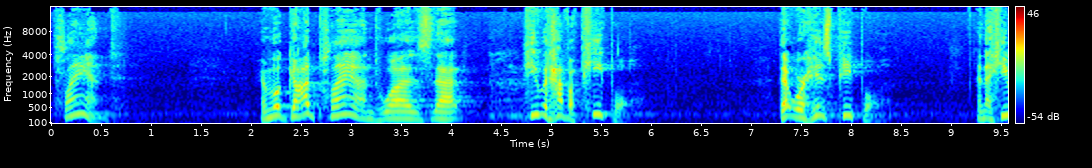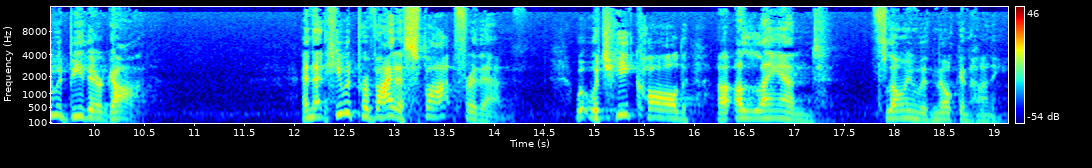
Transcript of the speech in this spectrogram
planned. And what God planned was that He would have a people that were His people and that He would be their God and that He would provide a spot for them, which He called a land flowing with milk and honey.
